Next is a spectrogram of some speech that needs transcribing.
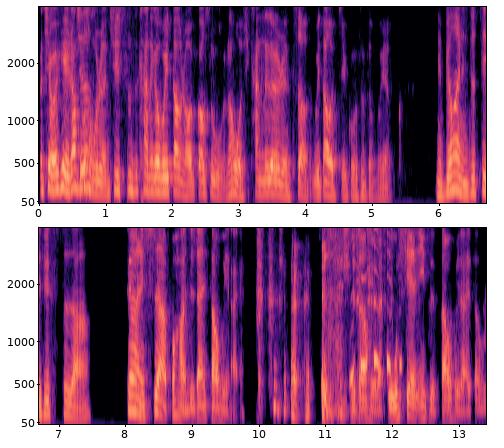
而且我还可以让不同的人去试试看那个味道，然后告诉我，然后我去看那个人吃好的味道的结果是怎么样。你不用啊，你就自己去试啊。对啊，你试啊，不好你就再 倒回来，你倒回来，无限一直倒回来，倒回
